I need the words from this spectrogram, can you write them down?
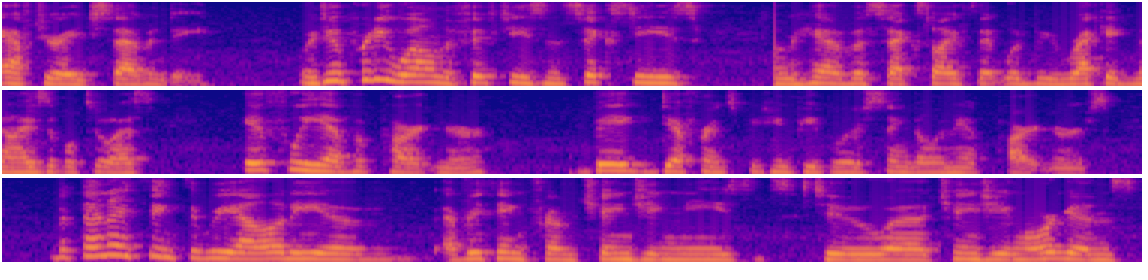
after age 70. We do pretty well in the 50s and 60s um, have a sex life that would be recognizable to us if we have a partner. Big difference between people who are single and have partners. But then I think the reality of everything from changing needs to uh, changing organs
